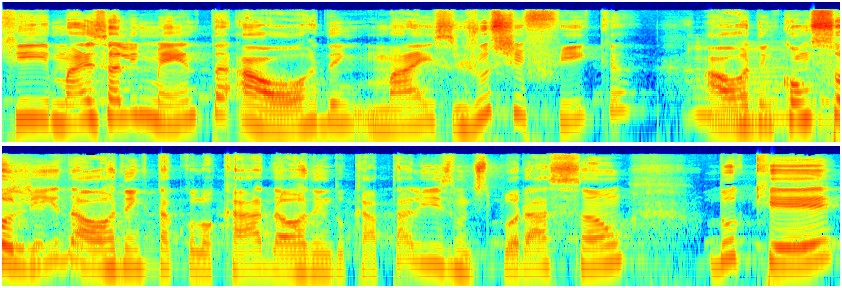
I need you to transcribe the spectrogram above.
que mais alimenta a ordem, mais justifica a uhum, ordem, consolida a ordem que está colocada, a ordem do capitalismo, de exploração, do que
